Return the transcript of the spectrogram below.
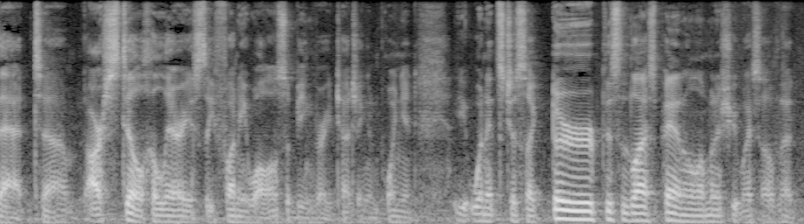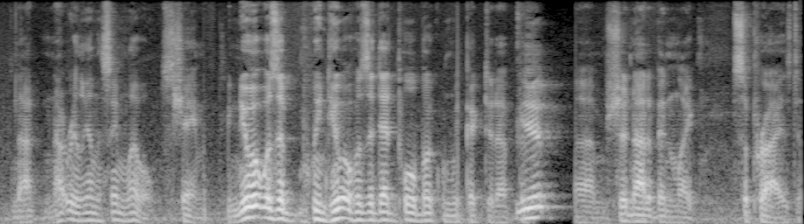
that um, are still hilariously funny while also being very touching and poignant. When it's just like, "Derp, this is the last panel. I'm going to shoot myself." That not not really on the same level. Shame. We knew it was a we knew it was a Deadpool book when we picked it up. Yep. Um, should not have been like surprised.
